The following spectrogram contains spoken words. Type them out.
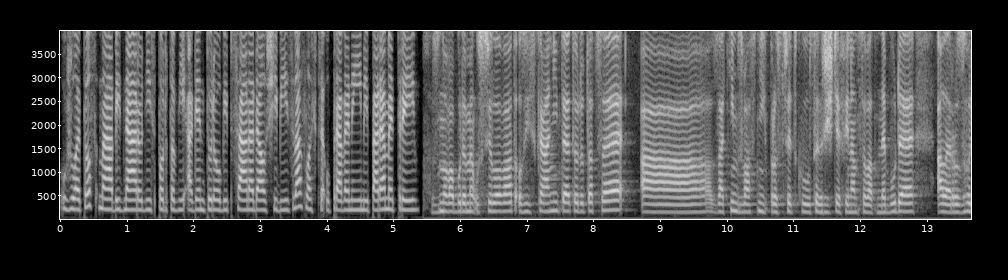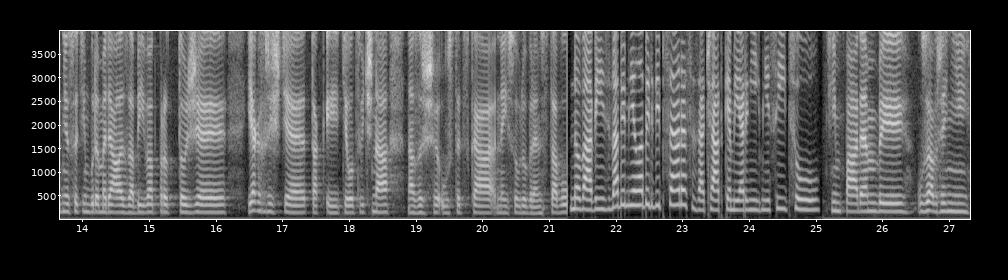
Už letos má být Národní sportovní agenturou vypsána další výzva s lehce upravenými parametry. Znova budeme usilovat o získání této dotace a zatím z vlastních prostředků se hřiště financovat nebude, ale rozhodně se tím budeme dále zabývat, protože jak hřiště, tak i tělocvičná na ZŠ Ústecká nejsou v dobrém stavu. Nová výzva by měla být vypsána se začátkem jarních měsíců. Tím pádem by uzavření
